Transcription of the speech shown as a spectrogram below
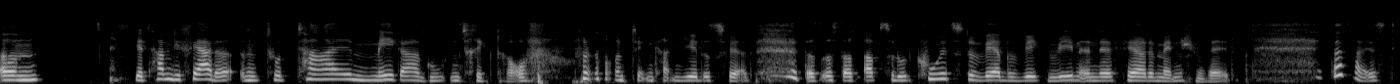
Ähm, jetzt haben die Pferde 'n total mega guten Trick drauf und den kann jedes Pferd. Das ist das absolut coolste „Wer bewegt wen?“ in der Pferde-Menschen-Welt. Das heißt,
